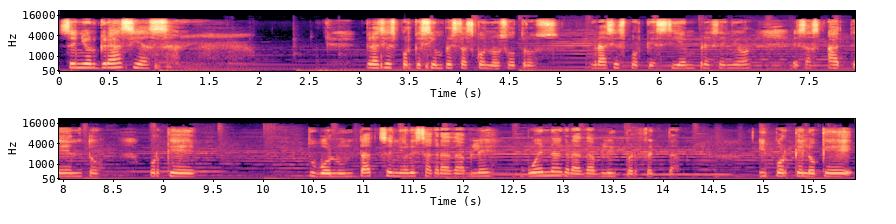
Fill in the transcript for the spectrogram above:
Señor, gracias. Gracias porque siempre estás con nosotros. Gracias porque siempre, Señor, estás atento, porque tu voluntad, Señor, es agradable, buena, agradable y perfecta. Y porque lo que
